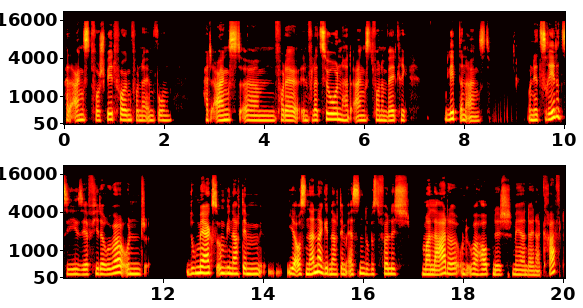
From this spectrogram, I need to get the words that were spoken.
hat Angst vor Spätfolgen von der Impfung, hat Angst ähm, vor der Inflation, hat Angst vor einem Weltkrieg, lebt in Angst. Und jetzt redet sie sehr viel darüber und du merkst irgendwie, nachdem ihr auseinandergeht nach dem Essen, du bist völlig malade und überhaupt nicht mehr in deiner Kraft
